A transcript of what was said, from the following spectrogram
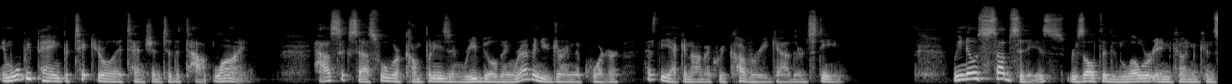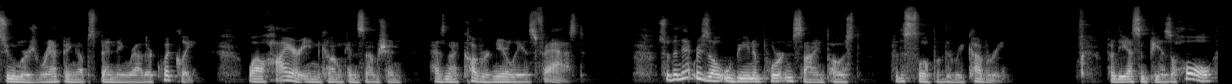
and we'll be paying particular attention to the top line. How successful were companies in rebuilding revenue during the quarter as the economic recovery gathered steam? We know subsidies resulted in lower income consumers ramping up spending rather quickly, while higher income consumption has not covered nearly as fast. So the net result will be an important signpost for the slope of the recovery. For the S&P as a whole,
